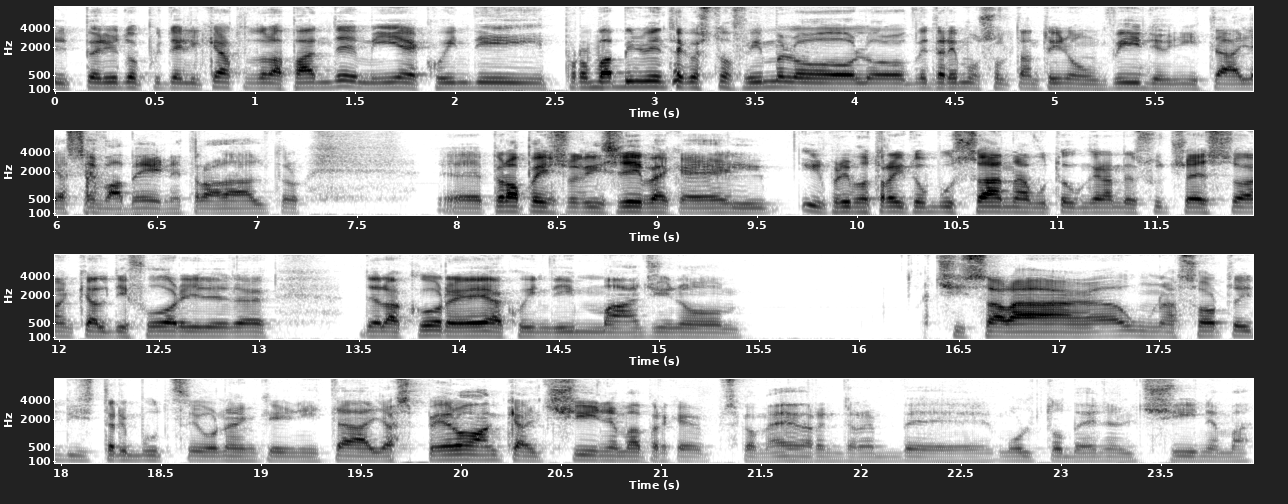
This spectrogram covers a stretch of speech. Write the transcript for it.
il periodo più delicato della pandemia e quindi probabilmente questo film lo, lo vedremo soltanto in un video in Italia, se va bene tra l'altro. Eh, però penso di sì perché il, il primo Traito Busan ha avuto un grande successo anche al di fuori de, della Corea, quindi immagino ci sarà una sorta di distribuzione anche in Italia, spero anche al cinema perché secondo me renderebbe molto bene il cinema.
